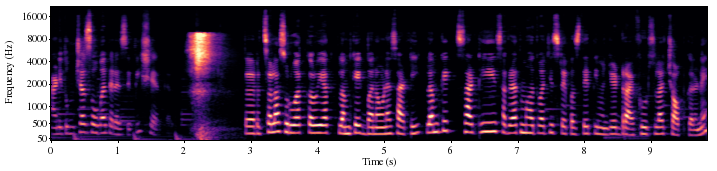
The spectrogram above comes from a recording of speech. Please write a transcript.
आणि तुमच्यासोबत रेसिपी शेअर करते. तर चला सुरुवात करूयात प्लम केक बनवण्यासाठी. प्लम केकसाठी सगळ्यात महत्त्वाची स्टेप असते ती म्हणजे ड्रायफ्रूट्सला चॉप करणे.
